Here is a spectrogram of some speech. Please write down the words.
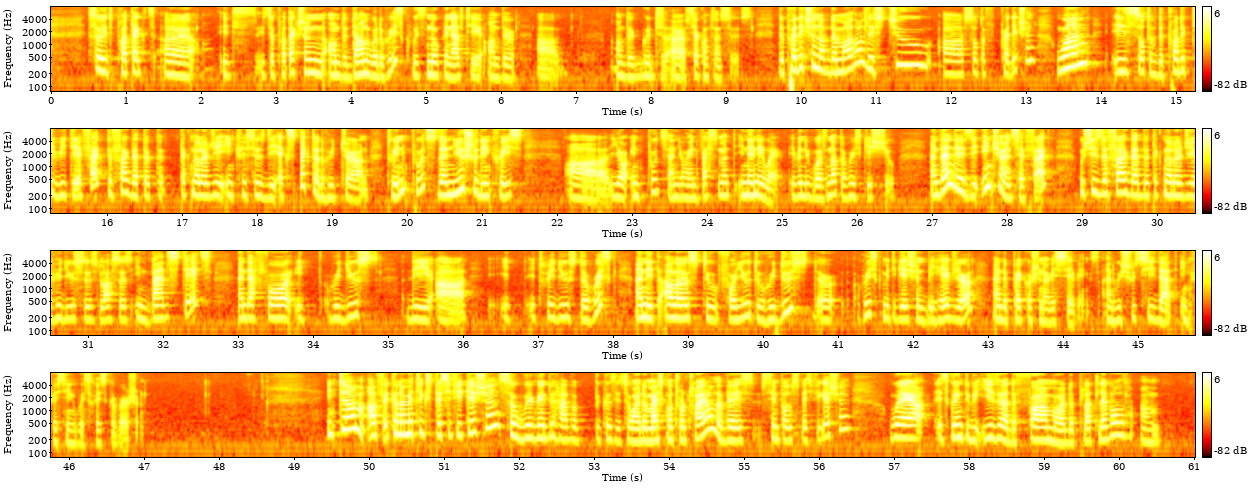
So it protects, uh, it's, it's a protection on the downward risk with no penalty on the, uh, on the good uh, circumstances. The prediction of the model, there's two uh, sort of prediction. One is sort of the productivity effect, the fact that the technology increases the expected return to inputs, then you should increase uh, your inputs and your investment in any way, even if it was not a risk issue. And then there's the insurance effect, which is the fact that the technology reduces losses in bad states, and therefore it reduces the uh, it, it reduces the risk, and it allows to for you to reduce the risk mitigation behavior and the precautionary savings. And we should see that increasing with risk aversion. In terms of econometric specification, so we're going to have, a, because it's a randomized control trial, a very simple specification where it's going to be either at the farm or the plot level, um,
